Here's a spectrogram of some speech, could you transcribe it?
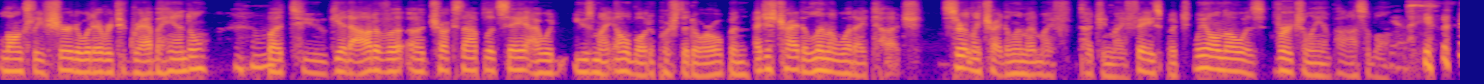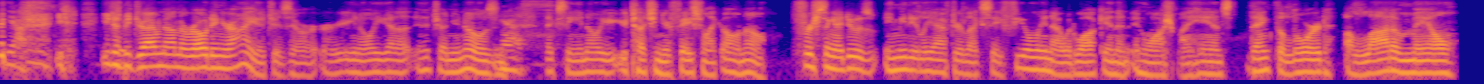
long sleeve shirt or whatever to grab a handle. Mhm. But to get out of a, a truck stop, let's say, I would use my elbow to push the door open. I just tried to limit what I touch. Certainly tried to limit my f- touching my face, but we all know is virtually impossible. Yes. Yeah. you, you just be driving down the road and your eye itches, or, or you know, you got an itch on your nose, and Yes. next thing you know, you- you're touching your face. You're like, oh no. First thing I do is immediately after, like, say, fueling, I would walk in and, and wash my hands. Thank the Lord, a lot of male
